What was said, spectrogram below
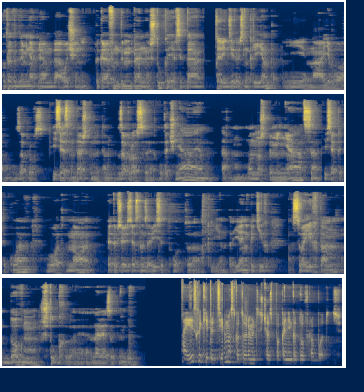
Вот это для меня прям, да, очень такая фундаментальная штука. Я всегда ориентируюсь на клиента и на его запрос. Естественно, да, что мы там запросы уточняем, там, он может поменяться и всякое такое, вот. Но это все, естественно, зависит от э, клиента. Я никаких своих там догм, штук э, навязывать не буду. А есть какие-то темы, с которыми ты сейчас пока не готов работать?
